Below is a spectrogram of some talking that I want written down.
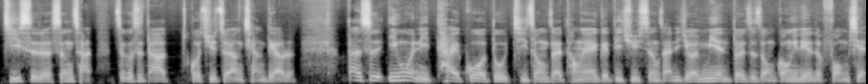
及时的生产，这个是大家过去最常强调的。但是因为你太过度集中在同样一个地区生产，你就会面对这种供应链的风险。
